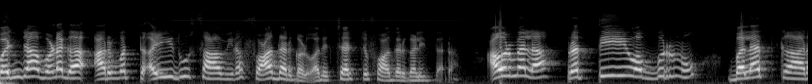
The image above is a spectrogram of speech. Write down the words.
ಪಂಜಾಬ್ ಒಳಗ ಅರವತ್ತೈದು ಸಾವಿರ ಫಾದರ್ಗಳು, ಅದೇ ಚರ್ಚ್ ಫಾದರ್ಗಳಿದ್ದಾರೆ. ಅವ್ರ ಮೇಲೆ ಪ್ರತಿಯೊಬ್ಬರೂ ಬಲಾತ್ಕಾರ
